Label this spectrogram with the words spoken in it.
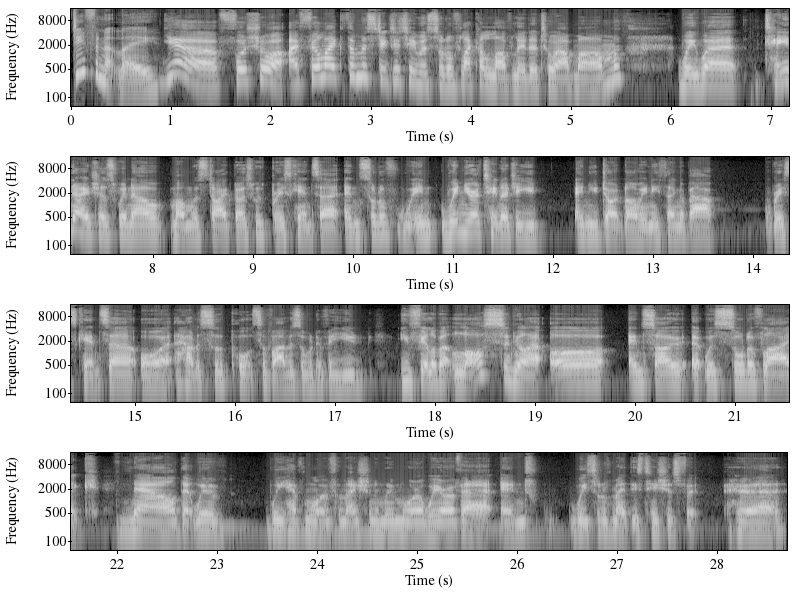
Definitely. Yeah, for sure. I feel like the mastectomy was sort of like a love letter to our mum. We were teenagers when our mum was diagnosed with breast cancer, and sort of when when you're a teenager, you and you don't know anything about breast cancer or how to support survivors or whatever, you you feel a bit lost, and you're like, oh. And so it was sort of like now that we're we have more information and we're more aware of it, and we sort of made these t-shirts for her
